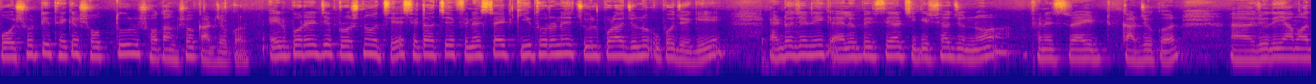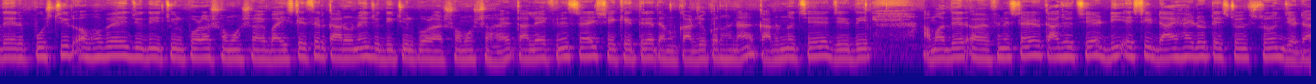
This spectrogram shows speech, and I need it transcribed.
পঁয়ষট্টি থেকে সত্তর শতাংশ কার্যকর। এরপরে যে প্রশ্ন হচ্ছে, সেটা হচ্ছে ফিনেস্টারাইড কী ধরনের চুল পড়ার জন্য উপযোগী? অ্যান্ডোজেনিক অ্যালোপেসিয়ার চিকিৎসার জন্য ফিনেস্টারাইড কার্যকর। যদি আমাদের পুষ্টির অভাবে যদি চুল পড়ার সমস্যা হয় বা স্ট্রেসের কারণে যদি চুল পড়ার সমস্যা হয়, তাহলে ফিনিস্টারাইড সেক্ষেত্রে তেমন কার্যকর হয় না। কারণ হচ্ছে যদি আমাদের ফিনিস্টারের কাজ হচ্ছে ডিএসটি ডাইহাইড্রোটেস্টোস্টেরন যেটা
